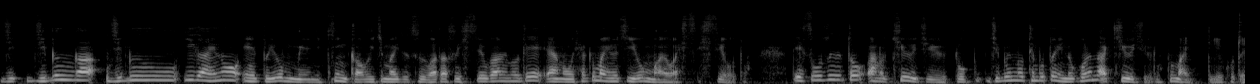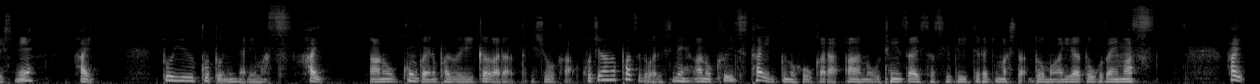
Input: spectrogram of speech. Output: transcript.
自分が自分以外の、えー、と4名に金貨を1枚ずつ渡す必要があるのであの100枚のうち4枚は必要とでそうするとあの96自分の手元に残るのは96枚っていうことですねはいということになりますはいあの今回のパズルいかがだったでしょうかこちらのパズルはですねあのクイズ大陸の方からあの転載させていただきましたどうもありがとうございますはい、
